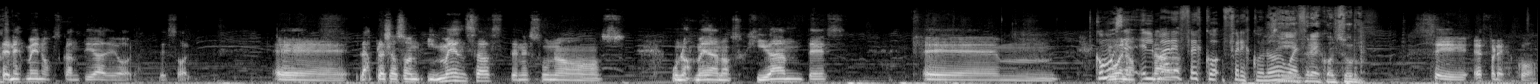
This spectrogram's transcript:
tenés menos cantidad de horas de sol. Eh, las playas son inmensas, tenés unos, unos médanos gigantes. eh, ¿Cómo y es? bueno, el nada. mar es fresco, fresco ¿no? Sí, Igual. fresco, el sur. Sí, es fresco.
